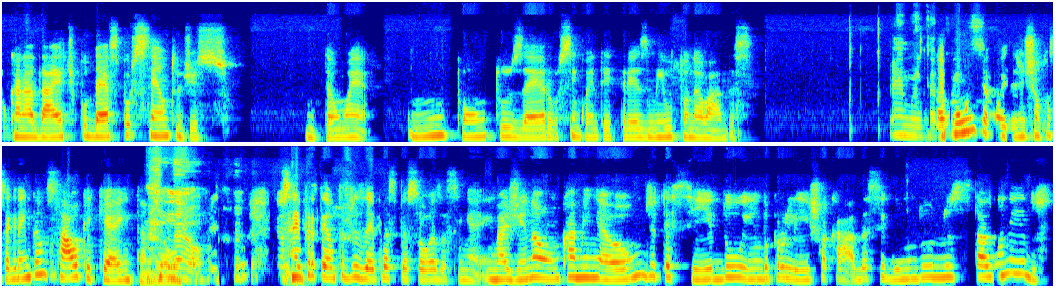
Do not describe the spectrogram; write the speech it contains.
O Canadá é tipo 10% disso. Então é 1,053 mil toneladas. É muita é coisa. muita coisa, a gente não consegue nem pensar o que, que é, entendeu? Não. Eu sempre tento dizer para as pessoas assim: é, imagina um caminhão de tecido indo para o lixo a cada segundo nos Estados Unidos.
